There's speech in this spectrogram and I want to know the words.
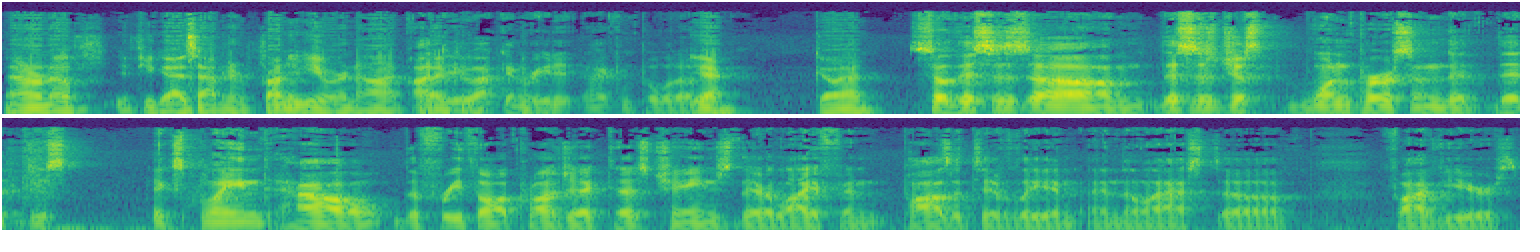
I don't know if, if you guys have it in front of you or not. I do. I can, I can read it. I can pull it up. Yeah, Go ahead. So this is um, this is just one person that that just explained how the Free Thought Project has changed their life and positively in, in the last uh, five years.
